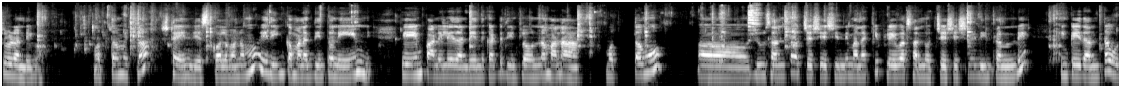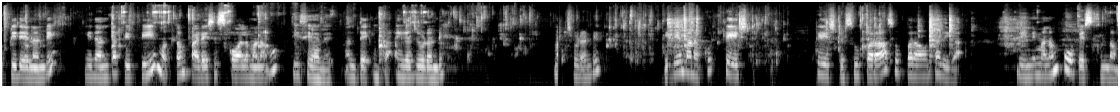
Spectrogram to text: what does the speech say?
చూడండి ఇగో మొత్తం ఇట్లా స్టెయిన్ చేసుకోవాలి మనము. ఇది ఇంకా మనకు దీంతో ఏం ఏం పని లేదండి. ఎందుకంటే దీంట్లో ఉన్న మన మొత్తము జ్యూస్ అంతా వచ్చేసేసింది మనకి. ఫ్లేవర్స్ అన్నీ వచ్చేసేసినాయి దీంట్లో నుండి. ఇంకా ఇదంతా ఉట్టిదేనండి ఇదంతా పిప్పి మొత్తం పడేసేసుకోవాలి మనము. తీసేయాలి. అంతే ఇంకా. ఇక చూడండి. చూడండి. ఇదే మనకు టేస్ట్. టేస్ట్ సూపరా సూపరా ఉంటుంది ఇక దీన్ని మనం పోపేసుకుందాం.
